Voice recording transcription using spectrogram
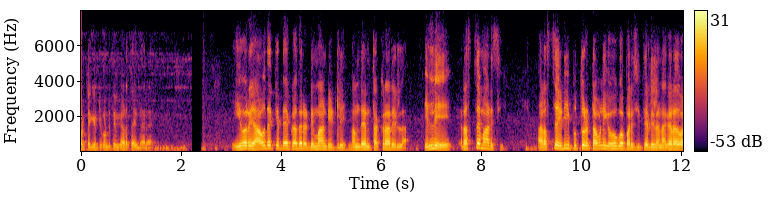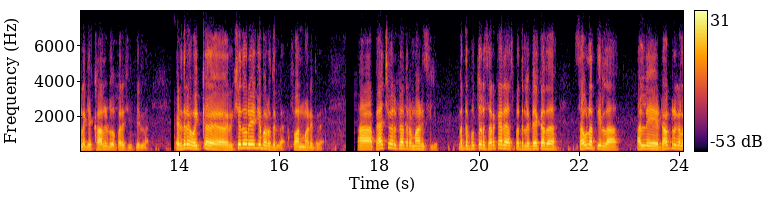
ಒಟ್ಟಿಗೆ ಇಟ್ಟುಕೊಂಡು ತಿರುಗಾಡ್ತಾ ಇದ್ದಾರೆ. ಇವರು ಯಾವುದಕ್ಕೆ ಬೇಕಾದರೆ ಡಿಮಾಂಡ್ ಇಡ್ಲಿ, ನಮ್ದೇನು ತಕರಾರಿಲ್ಲ. ಇಲ್ಲಿ ರಸ್ತೆ ಮಾಡಿಸಿ. ಆ ರಸ್ತೆ ಇಡೀ ಪುತ್ತೂರು ಟೌನಿಗೆ ಹೋಗುವ ಪರಿಸ್ಥಿತಿಯಲ್ಲಿ ಇಲ್ಲ, ನಗರ ಒಳಗೆ ಕಾಲಿಡುವ ಪರಿಸ್ಥಿತಿ ಇಲ್ಲ. ಹೇಳಿದ್ರೆ ವೈಕ, ರಿಕ್ಷಾದವರು ಹೇಗೆ ಬರುವುದಿಲ್ಲ ಫೋನ್ ಮಾಡಿದ್ರೆ. ಆ ಪ್ಯಾಚ್ ವರ್ಕ್ ಆದರೂ ಮಾಡಿಸಲಿ. ಮತ್ತೆ ಪುತ್ತೂರು ಸರ್ಕಾರಿ ಆಸ್ಪತ್ರೆಯಲ್ಲಿ ಬೇಕಾದ ಸವಲತ್ತಿಲ್ಲ, ಅಲ್ಲಿ ಡಾಕ್ಟರ್ಗಳ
